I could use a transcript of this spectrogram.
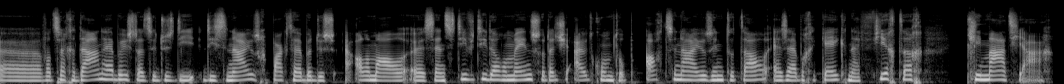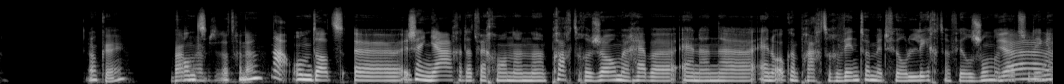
uh, wat ze gedaan hebben, is dat ze dus die, die scenario's gepakt hebben. Dus allemaal uh, sensitivity daaromheen, zodat je uitkomt op acht scenario's in totaal. En ze hebben gekeken naar 40 klimaatjaren. Oké. Waarom Want- hebben ze dat gedaan? Nou, omdat uh, zijn jaren dat we gewoon een uh, prachtige zomer hebben en, een, uh, en ook een prachtige winter met veel licht en veel zon en dat soort dingen.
